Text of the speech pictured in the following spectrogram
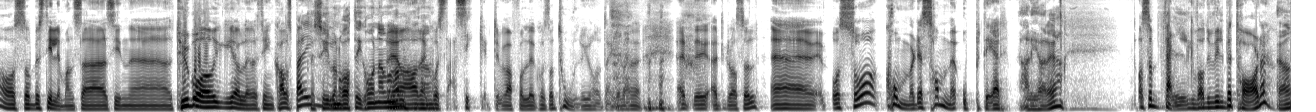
og så bestiller man seg sin uh, Tuborg eller sin Carlsberg. 780 kroner eller noe Ja, den koster sikkert i hvert fall det koster 200 kroner, tenker jeg. Et, et glass øl. Uh, og så kommer det samme opp der. Ja, de gjør det, ja. Altså, velg hva du vil betale. Ja.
